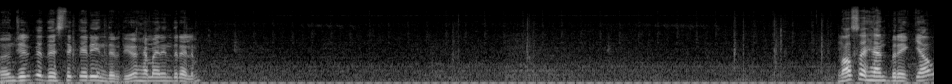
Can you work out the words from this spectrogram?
Öncelikle destekleri indir diyor. Hemen indirelim. Nasıl handbrake ya?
